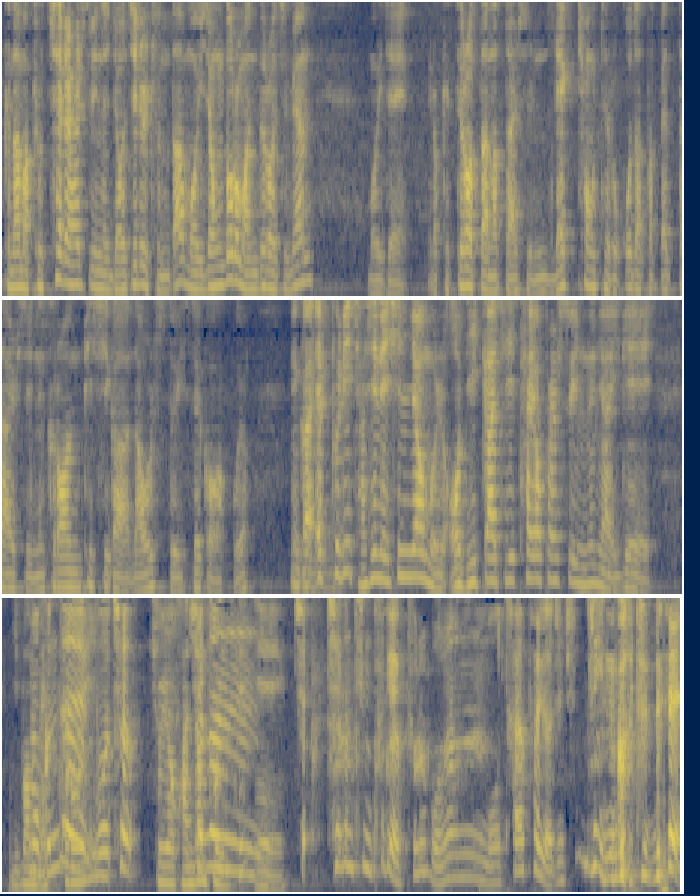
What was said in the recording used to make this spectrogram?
그나마 교체를 할 수 있는 여지를 준다. 뭐 이 정도로 만들어지면 뭐 이제 이렇게 들었다 놨다 할 수 있는 rack 형태로 꽂았다 뺐다 할 수 있는 그런 PC가 나올 수도 있을 것 같고요. 그러니까 음. 애플이 자신의 신념을 어디까지 타협할 수 있느냐 이게 이번 뭐 근데 뭐 최, 주요 관전 최근, 포인트. 예. 최, 최근 팀쿡 애플을 보면 뭐 타협할 여진 충분히 있는 것 같은데.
